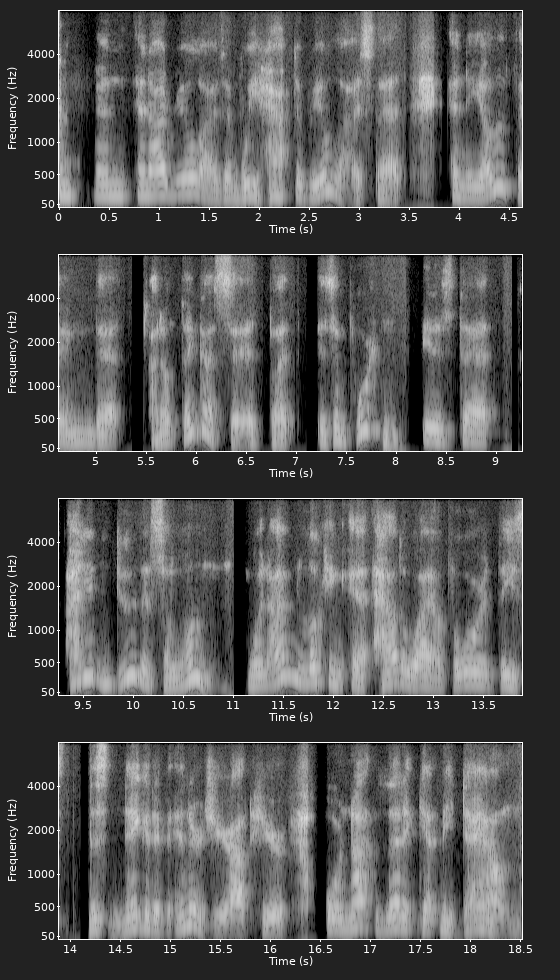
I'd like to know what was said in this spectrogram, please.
and, and and I realize, and we have to realize that. And the other thing that I don't think I said, but is important, is that I didn't do this alone. When I'm looking at how do I avoid these this negative energy out here or not let it get me down,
